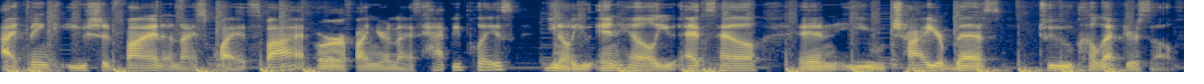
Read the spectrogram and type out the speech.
I think you should find a nice quiet spot or find your nice happy place. You know, you inhale, you exhale, and you try your best to collect yourself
